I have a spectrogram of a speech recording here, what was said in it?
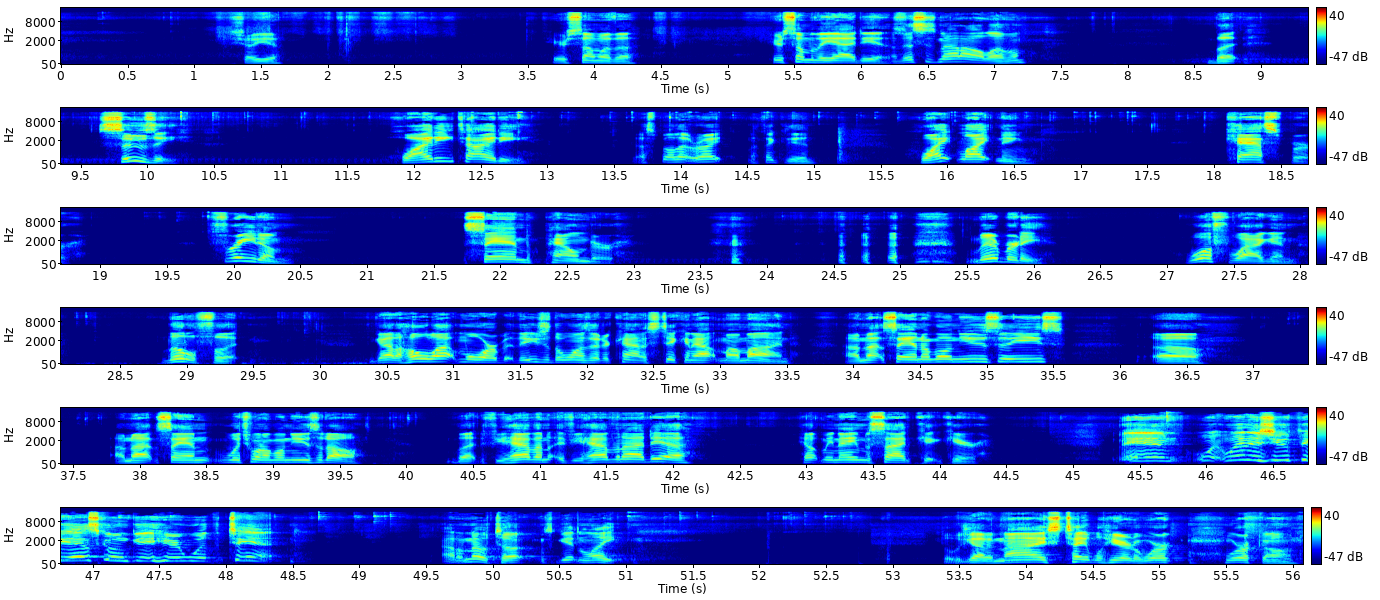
show you here's some of the here's some of the ideas. Now, this is not all of them, but Susie, Whitey Tidy. Did I spell that right? I think I did. White Lightning, Casper, Freedom, Sand Pounder, Liberty, Wolf Wagon, Littlefoot. Got a whole lot more, but these are the ones that are kind of sticking out in my mind. I'm not saying I'm going to use these. Uh, I'm not saying which one I'm going to use at all. But if you have an if you have an idea, help me name the sidekick here. Man, when is UPS going to get here with the tent? I don't know, Tuck. It's getting late. But we got a nice table here to work work on.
